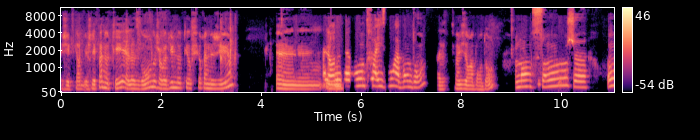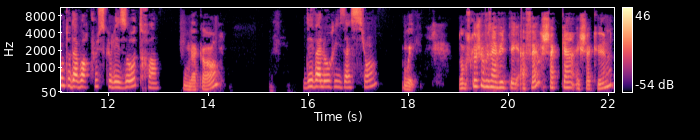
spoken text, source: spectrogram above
je ne l'ai pas noté à la seconde, j'aurais dû le noter au fur et à mesure. Euh, Alors, nous avons trahison, abandon. Trahison, abandon. Mensonge, honte d'avoir plus que les autres. D'accord. Dévalorisation. Oui. Donc, ce que je vais vous inviter à faire, chacun et chacune,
